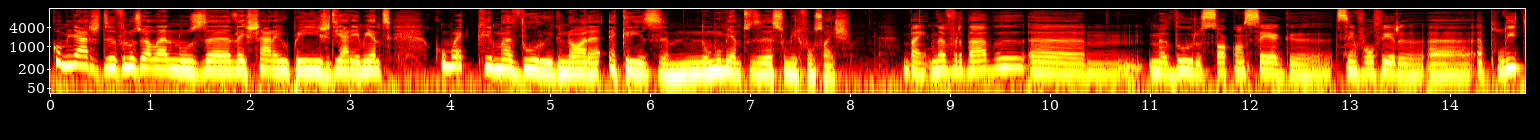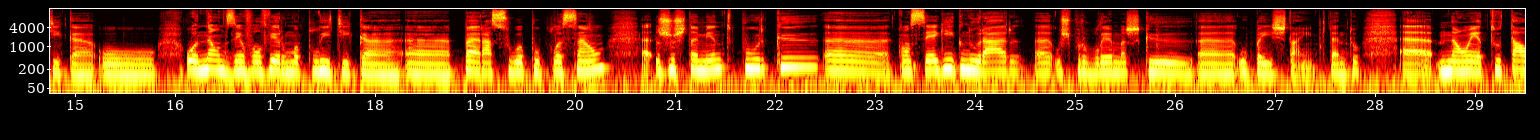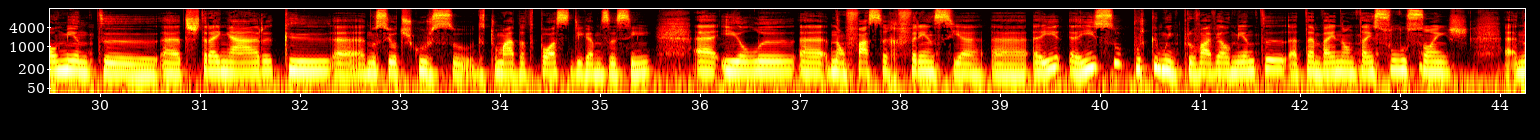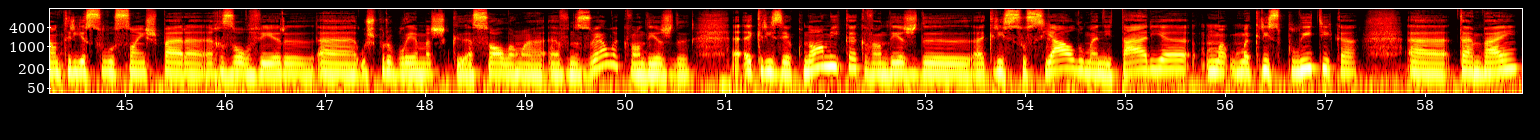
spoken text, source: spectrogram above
Com milhares de venezuelanos a deixarem o país diariamente, como é que Maduro ignora a crise no momento de assumir funções? Bem, na verdade, uh, Maduro só consegue desenvolver uh, a política ou, ou não desenvolver uma política uh, para a sua população justamente porque consegue ignorar os problemas que o país tem. Portanto, não é totalmente de estranhar que no seu discurso de tomada de posse, digamos assim, ele não faça referência referência a, a, isso, porque muito provavelmente também não tem soluções, não teria soluções para resolver os problemas que assolam a, a Venezuela, que vão desde a crise económica, que vão desde a crise social, humanitária, uma, uma crise política também,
